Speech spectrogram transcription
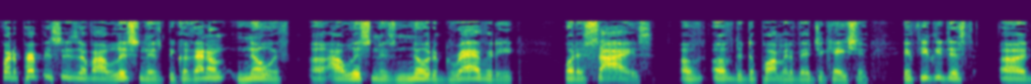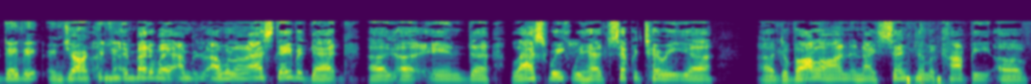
for the purposes of our listeners, because I don't know if uh, our listeners know the gravity or the size of, of the Department of Education. If you could just, uh, David and John, could you? And by the way, I'm, I will ask David that. Uh, uh, and uh, last week we had Secretary uh, uh, Duval on, and I sent him a copy of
